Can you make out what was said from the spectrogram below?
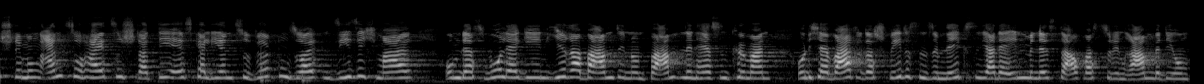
Stimmung anzuheizen, statt deeskalierend zu wirken, sollten Sie sich einmal um das Wohlergehen Ihrer Beamtinnen und Beamten in Hessen kümmern. Ich erwarte, dass spätestens im nächsten Jahr der Innenminister auch etwas zu den Rahmenbedingungen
